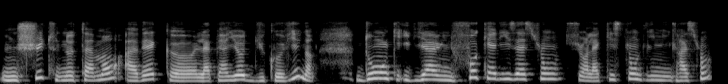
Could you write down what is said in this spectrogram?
une chute notamment avec euh, la période du Covid. Donc il y a une focalisation sur la question de l'immigration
